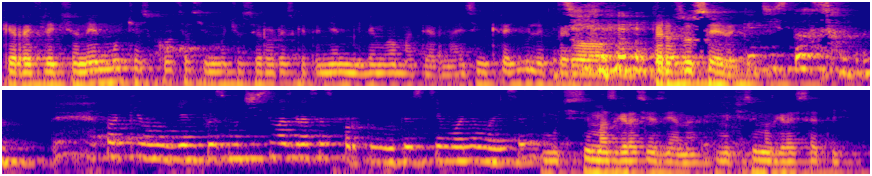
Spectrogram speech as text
que reflexioné en muchas cosas y en muchos errores que tenía en mi lengua materna. Es increíble, pero, pero sucede. Qué chistoso. ok, muy bien. Pues muchísimas gracias por tu testimonio, Moisés. Muchísimas gracias, Diana. Muchísimas gracias a ti.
